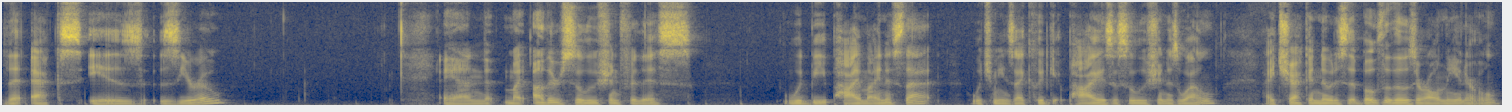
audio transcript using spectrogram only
that x is zero and my other solution for this would be pi minus that, which means I could get pi as a solution as well. I check and notice that both of those are all in the interval.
